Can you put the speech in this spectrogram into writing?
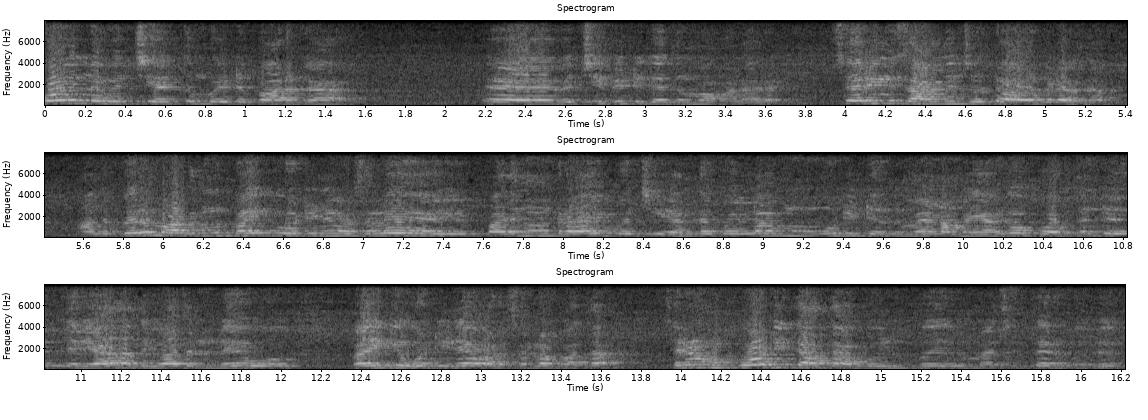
கோயிலில் வச்சு எடுத்துன்னு போயிட்டு பாருங்க. வச்சு வீட்டுக்கு எடுத்துன்னு போங்கனாரு சரிங்க சாமின்னு சொல்லிட்டு அவர்கிட்ட வந்தேன். அந்த பெரும்பாக்கத்துல இருந்து பைக் ஓட்டினே வர சொல்ல பதினொன்று ஆகி போச்சு. எந்த கோயிலாம் மூடிட்டு இருக்குமே நம்ம எங்கே போகிறதுன்ட்டு தெரியாத அந்த யோசனையிலே பைக்கை ஓட்டினே வர சொல்ல பார்த்தா சரி நம்ம கோட்டி தாத்தா கோயிலுக்கு போயிருக்கோமே சித்தர் கோயில்.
